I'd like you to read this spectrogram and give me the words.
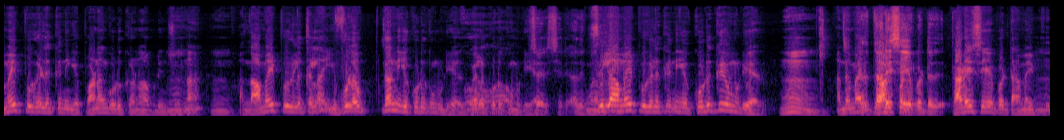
அமைப்புகளுக்கு நீங்க பணம் கொடுக்கணும் அப்படின்னு சொன்னா அந்த அமைப்புகளுக்கெல்லாம் இவ்வளவு தான் நீங்க கொடுக்க முடியாது. மேல கொடுக்க முடியாது. சரி சரி. அதுக்கு சில அமைப்பு அமைப்புகளுக்கு நீங்க கொடுக்கவே முடியாது. அந்த மாதிரி தடை செய்யப்பட்டது. தடை செய்யப்பட்ட அமைப்பு.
